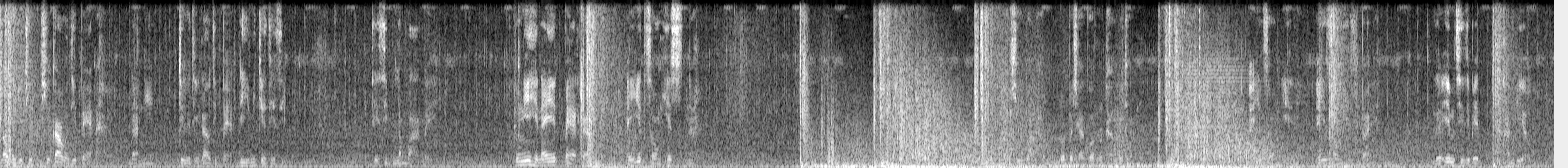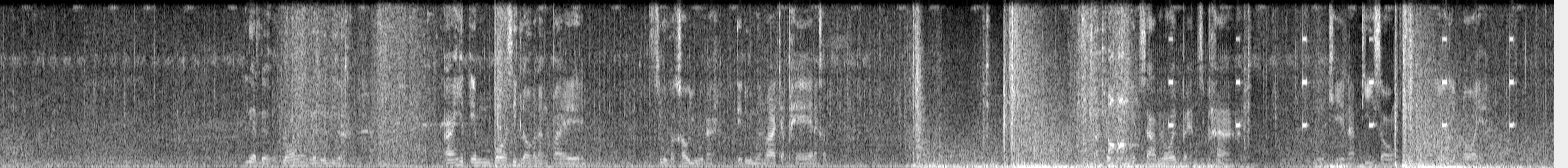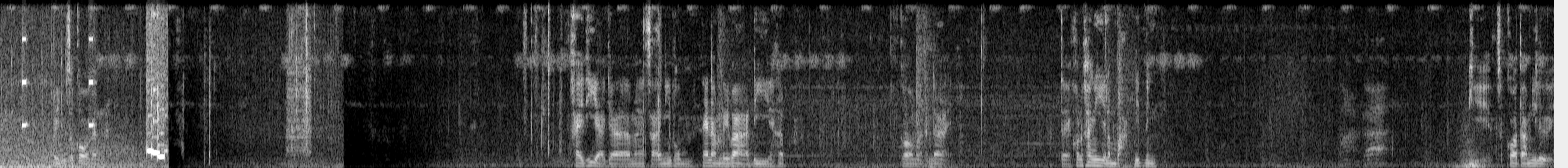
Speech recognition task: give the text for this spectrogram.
เรามาอยู่ที่ที่เก้ากับที่แปดนะด่านนี้เจอที่เก้าที่แปดดีไม่เจอที่สิบที่สิบลำบากเลย ตรงนี้เห็นไอเอสแปดกับไอเอสสองเฮสนะคิวก่อนลดประชากรลดถังไปก่อนไอเอสสองเอไอเอสสองเฮสไปเหลือ M41 คันเดียว เลือดเหลือ 600เหลือเรือเรือ RHM บอซิกเรากำลังไปสู้กับเขาอยู่นะ แต่ดูเหมือนว่าจะแพ้นะครับมัน เป็นหนึ่งเมตรสามร้อยแปดสิบห้าโอเคนัดที่สองเรียบร้อยฮะไปดูสกอร์กันใครที่อยากจะมาสายนี้ผมแนะนำเลยว่าดีนะครับ ก็มากันได้ แต่ค่อนข้างที่จะลำบากนิดนึง โอเค ส กอร์ตามนี้เลย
